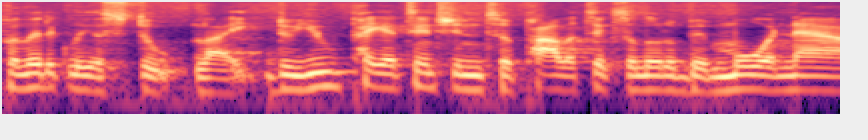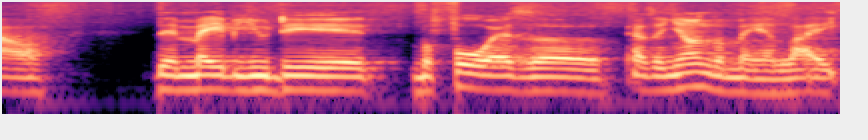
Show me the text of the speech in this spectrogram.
politically astute? Like, do you pay attention to politics a little bit more now than maybe you did before as a as a younger man like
